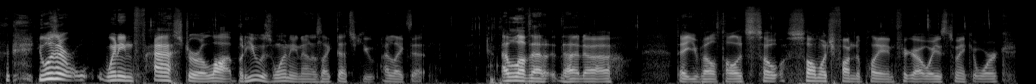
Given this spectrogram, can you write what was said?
he wasn't winning fast or a lot, but he was winning. And I was like, that's cute. I like that. I love that that uh that Yveltal. It's so so much fun to play and figure out ways to make it work.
